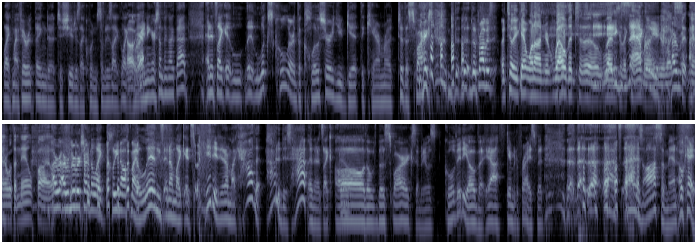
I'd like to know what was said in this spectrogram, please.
Like my favorite thing to, to shoot is like when somebody's like like Oh, yeah. grinding or something like that, and it's like it it looks cooler the closer you get the camera to the sparks. the, the, the problem is until you get one on your welded to the lens of the camera and you're like rem- sitting there with a nail file I, I remember trying to like clean off my lens, and I'm like, it's pitted, and I'm like, how the how did this happen? And it's like, oh, the the sparks. I mean, it was cool video, but yeah, came at a price. But that, that, that, that's, that is awesome, man. Okay,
